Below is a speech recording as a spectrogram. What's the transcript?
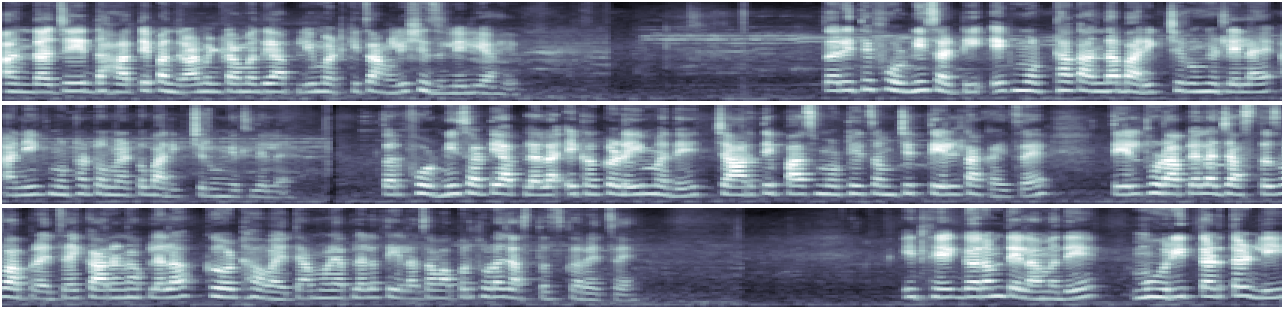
अंदाजे दहा ते पंधरा मिनटामध्ये आपली मटकी चांगली शिजलेली आहे. तर इथे फोडणीसाठी एक मोठा कांदा बारीक चिरून घेतलेला आहे आणि एक मोठा टोमॅटो बारीक चिरून घेतलेला आहे. तर फोडणीसाठी आपल्याला एका कढईमध्ये चार ते पाच मोठे चमचे तेल टाकायचं आहे. तेल थोडं आपल्याला जास्तच वापरायचं आहे कारण आपल्याला कट हवा आहे त्यामुळे आपल्याला तेलाचा वापर थोडा जास्तच करायचा आहे. इथे गरम तेलामध्ये मोहरी तडतडली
